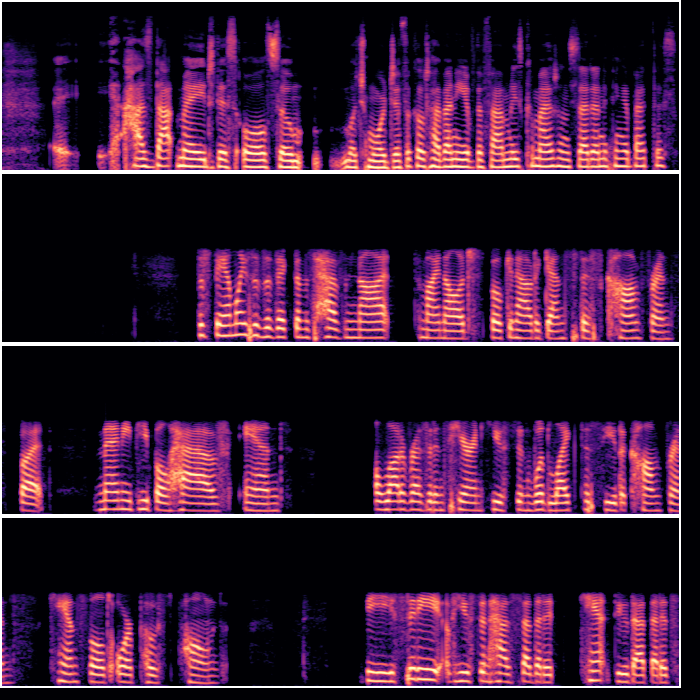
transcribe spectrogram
has that made this all so much more difficult? Have any of the families come out and said anything about this? The families of the victims have not, to my knowledge, spoken out against this conference, but many people have, and a lot of residents here in Houston would like to see the conference canceled or postponed. The city of Houston has said that it can't do that, that it's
